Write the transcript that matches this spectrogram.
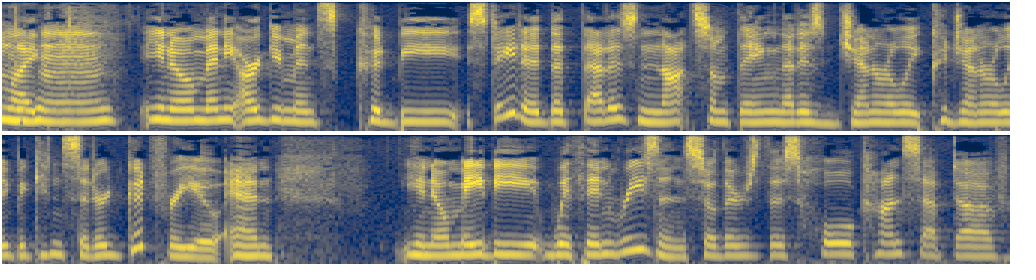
like mm-hmm. you know many arguments could be stated that that is not something that is generally could generally be considered good for you and you know maybe within reason so there's this whole concept of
